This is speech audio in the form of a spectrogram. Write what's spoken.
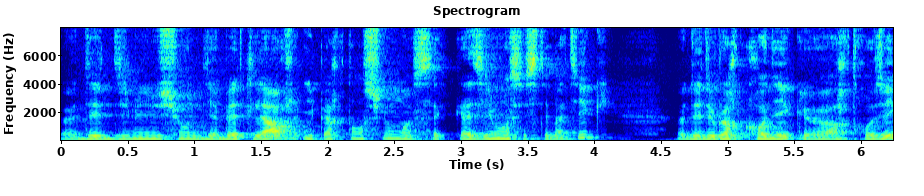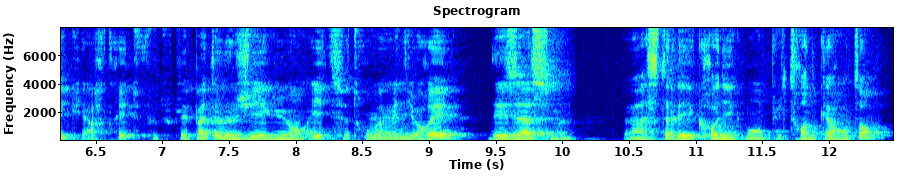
des diminutions de diabète large, hypertension, c'est quasiment systématique, des douleurs chroniques, arthrosiques, arthrite, toutes les pathologies aiguës en HIT se trouvent mm-hmm. améliorées, des asthmes euh, installé chroniquement depuis 30-40 ans,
